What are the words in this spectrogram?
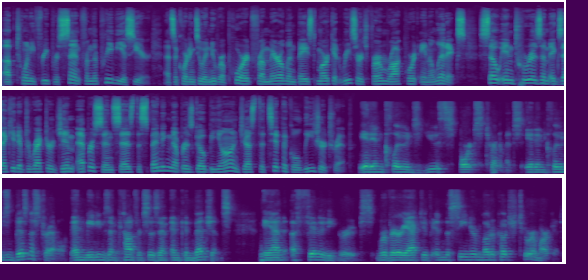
up 23% from the previous year. That's according to a new report from Maryland based market research firm Rockport Analytics. SoIN tourism executive director Jim Epperson says the spending numbers go beyond just the typical leisure trip. It includes youth sports tournaments, it includes business travel and meetings and conferences and, and conventions and affinity groups. We're very active in the senior motor coach tour market,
